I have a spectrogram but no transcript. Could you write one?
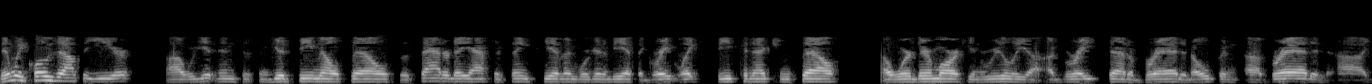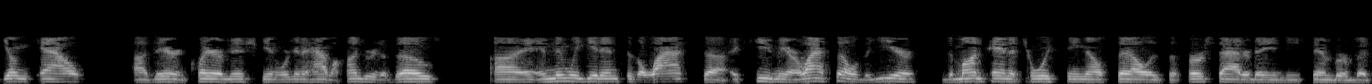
then we close out the year uh, we're getting into some good female sales. The Saturday after Thanksgiving, we're going to be at the Great Lakes Beef Connection sale, uh, where they're marking really a, a great set of bred and open uh, bred and uh, young cows uh, there in Clare, Michigan. We're going to have a hundred of those, uh, and then we get into the last, uh, excuse me, our last sale of the year, the Montana Choice female sale is the first Saturday in December, but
